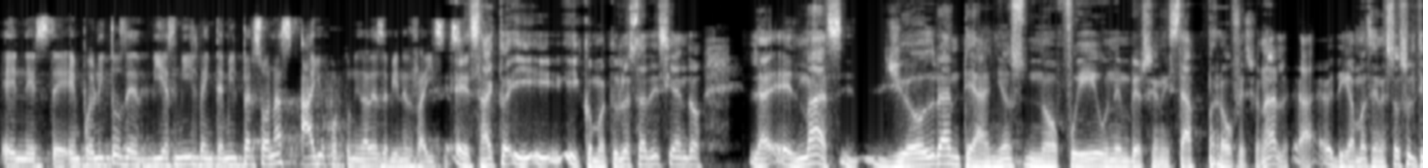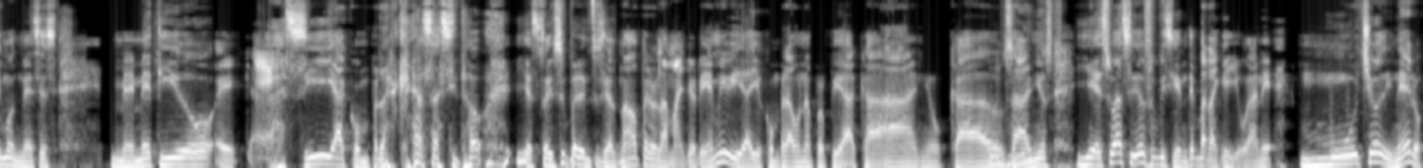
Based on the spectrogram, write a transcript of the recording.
en este, en pueblitos de 10 mil, 20 mil personas hay oportunidades de bienes raíces. Exacto, y, y, como tú lo estás diciendo, es más, yo durante años no fui un inversionista profesional. Ah, digamos, en estos últimos meses me he metido eh, así a comprar casas y todo y estoy súper entusiasmado, pero la mayoría de mi vida yo he comprado una propiedad cada año, cada dos años y eso ha sido suficiente para que yo gane mucho dinero.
